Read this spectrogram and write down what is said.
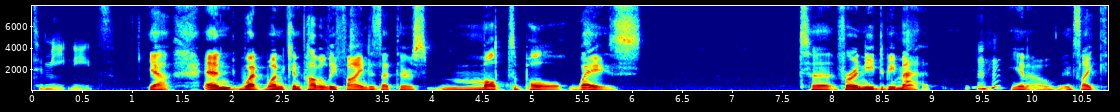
to meet needs. Yeah. And what one can probably find is that there's multiple ways to for a need to be met. Mhm. You know, it's like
